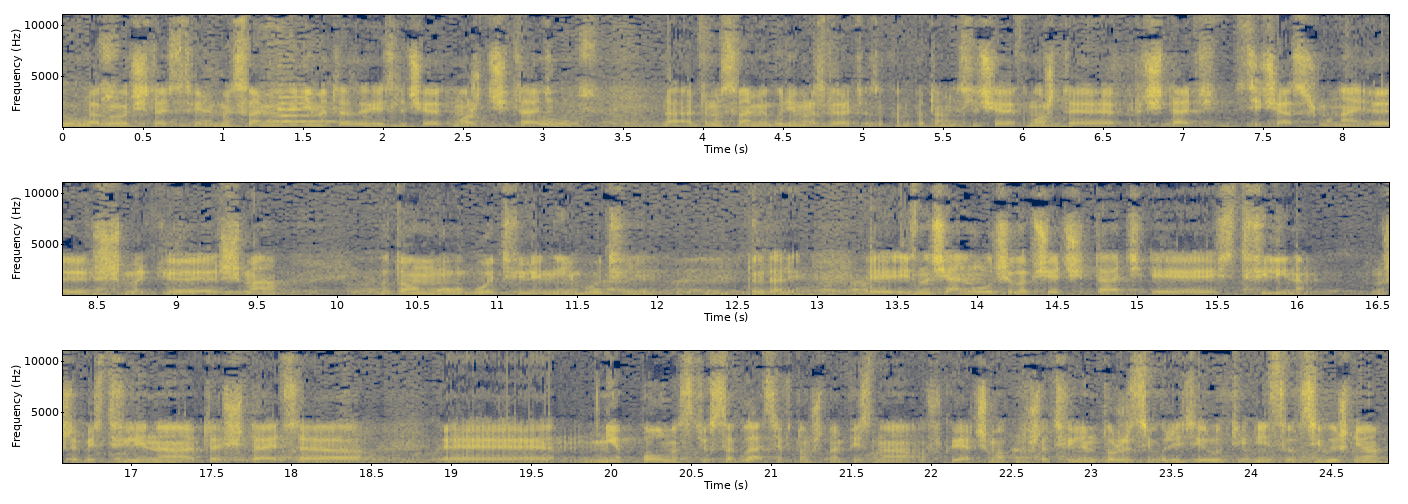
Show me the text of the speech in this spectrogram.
По Агуру читать филин. Мы с вами увидим это, если человек может читать. Да, это мы с вами будем разбирать этот закон потом. Если человек может э, прочитать сейчас шмуна, э, шма, э, шма, потом будет филин и не будет филин. И так далее. Э, изначально лучше вообще читать э, с тфилином. Потому что без тфилина это считается э, не полностью согласие в том, что написано в Криадшма, потому что тфилин тоже символизирует единство Всевышнего.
